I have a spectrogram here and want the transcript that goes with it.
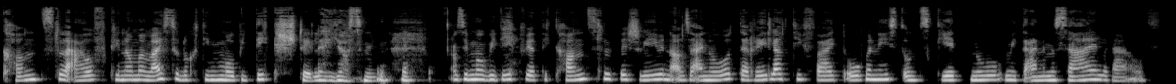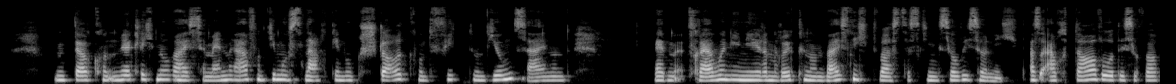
Kanzel aufgenommen. Weißt du noch die Moby Dick Stelle, Jasmin? Also im Moby Dick wird die Kanzel beschrieben als ein Ort, der relativ weit oben ist und es geht nur mit einem Seil rauf. Und da konnten wirklich nur weiße Männer rauf und die mussten auch genug stark und fit und jung sein und ähm, Frauen in ihren Rücken und weiß nicht was, das ging sowieso nicht. Also auch da wurde sogar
